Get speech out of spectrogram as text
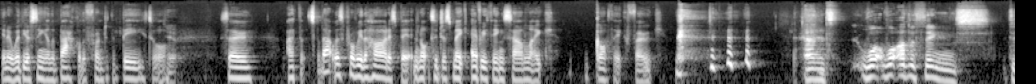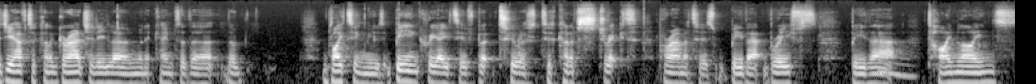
you know whether you're singing on the back or the front of the beat or yeah. so I th- so that was probably the hardest bit not to just make everything sound like gothic folk and what what other things did you have to kind of gradually learn when it came to the the writing music, being creative, but to a, to kind of strict parameters, be that briefs, be that mm. timelines,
